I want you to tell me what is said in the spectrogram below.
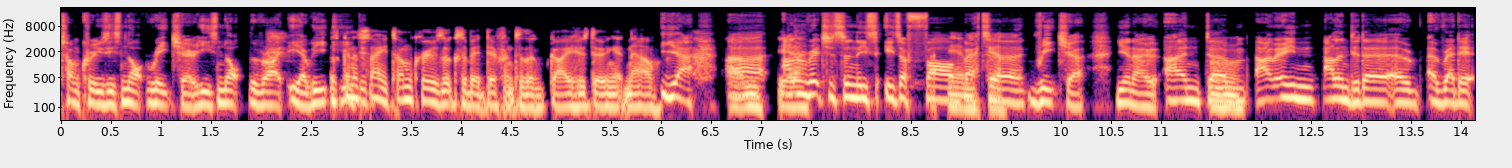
Tom Cruise is not Reacher. He's not the right. You know, he, I was going to say Tom Cruise looks a bit different to the guy who's doing it now. Yeah, um, uh, yeah. Alan Ritchson is is a far Him, better yeah. Reacher. You know, and mm. um, I mean, Alan did a, a, a, Reddit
